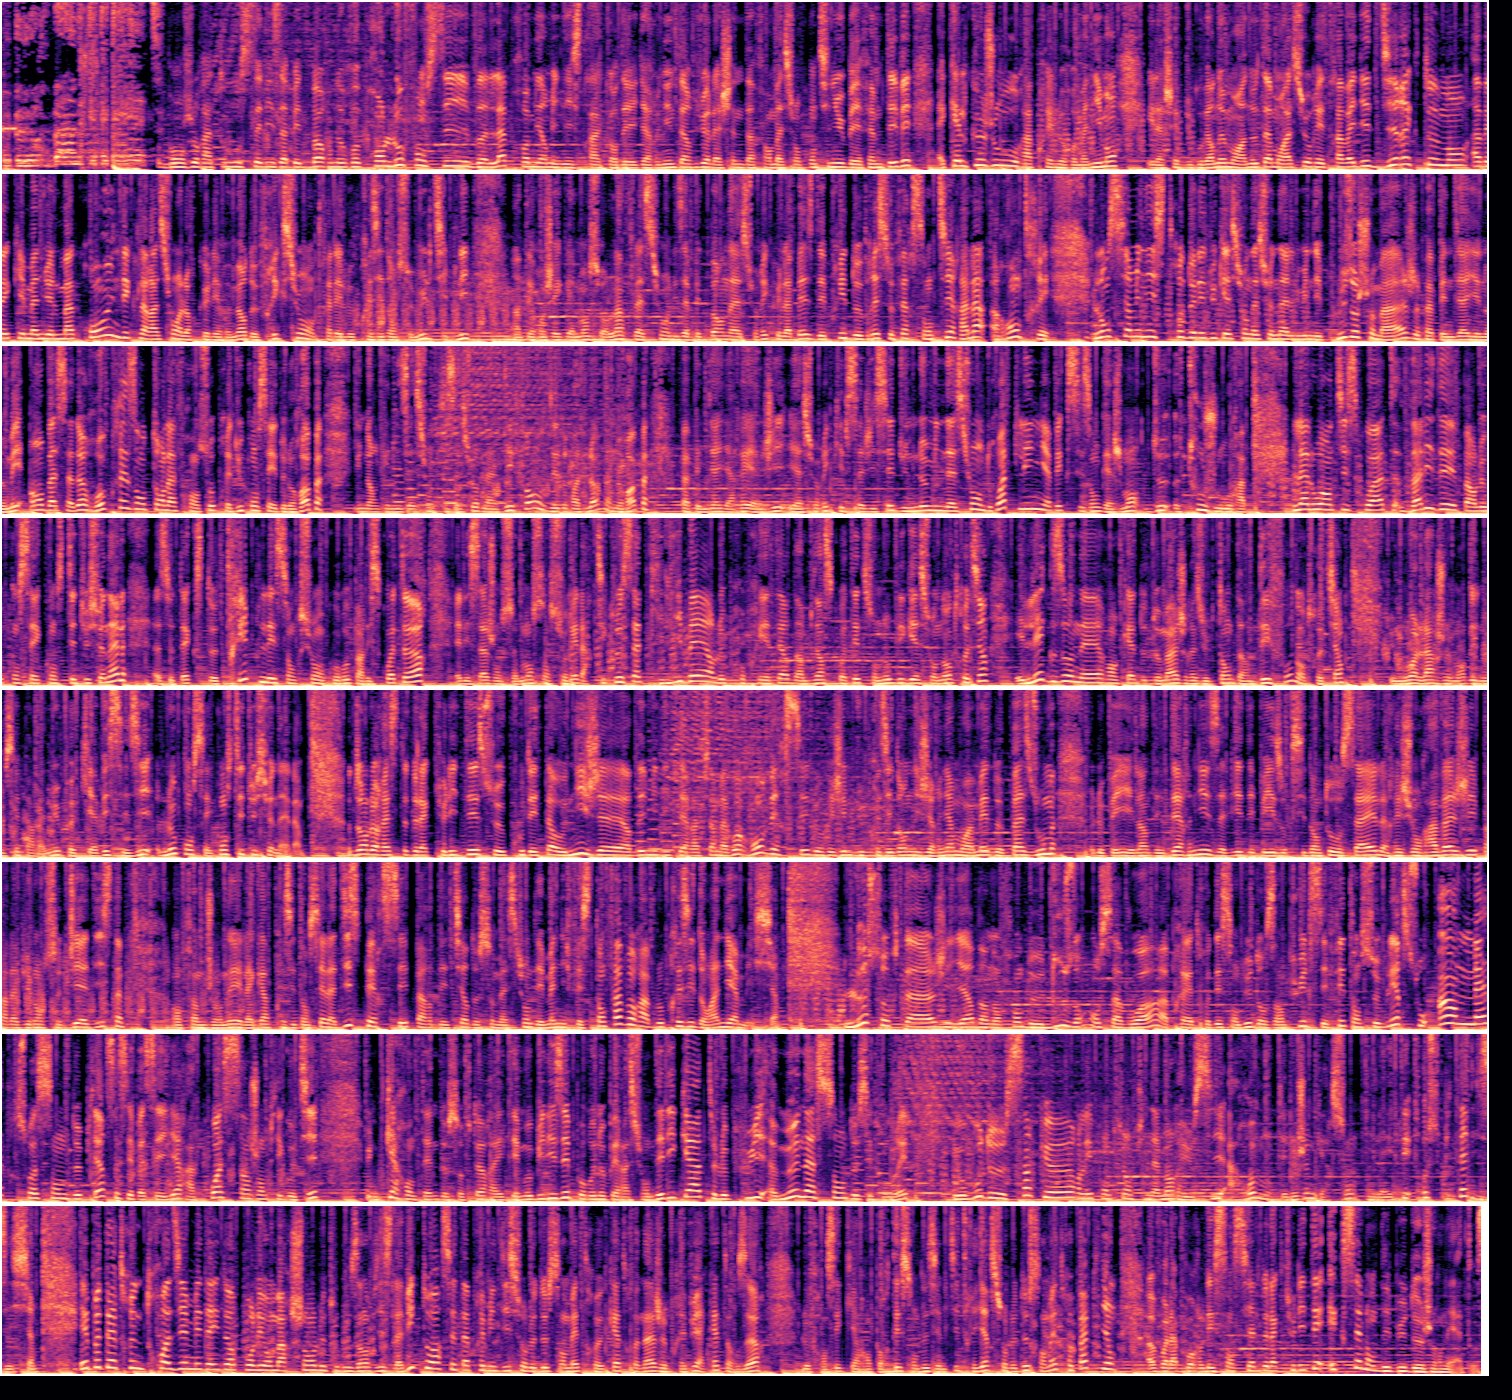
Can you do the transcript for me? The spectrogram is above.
Urban Bonjour à tous. Elisabeth Borne reprend l'offensive. La première ministre a accordé hier une interview à la chaîne d'information continue BFM TV quelques jours après le remaniement. Et la chef du gouvernement a notamment assuré travailler directement avec Emmanuel Macron. Une déclaration alors que les rumeurs de friction entre elle et le président se multiplient. Interrogée également sur l'inflation, Elisabeth Borne a assuré que la baisse des prix devrait se faire sentir à la rentrée. L'ancien ministre de l'Éducation nationale, lui, n'est plus au chômage. Papendia est nommé ambassadeur représentant la France auprès du Conseil de l'Europe, une organisation qui s'assure de la défense des droits de l'homme en Europe. Papendiaï a réagi et assuré qu'il s'agissait d'une nomination en droite ligne avec ses engagements de toujours. La loi anti-squat validée par le Conseil constitutionnel. Ce texte triple les sanctions encourues par les squatteurs. Et les sages ont seulement censuré l'article 7 qui libère le propriétaire d'un bien squatté de son obligation d'entretien et l'exonère en cas de dommages résultant d'un défaut d'entretien. Une loi largement dénoncée par la NUP qui avait saisi le Conseil constitutionnel. Dans le reste de l'actualité, ce coup d'État au Niger, des militaires affirment avoir renversé le régime du président nigérien Mohamed Bazoum. Le pays est l'un des derniers alliés des pays occidentaux au Sahel, région ravagée par la violence djihadiste. En fin de journée, la garde présidentielle a dispersé par des tirs de sommation des manifestants favorables au président à Le sauvetage hier d'un enfant de 12 ans au Savoie. Après être descendu dans un puits, il s'est fait ensevelir sous 1m60 de pierre. Ça s'est passé hier à Quoi Saint-Jean-Pied-Gauthier. Une quarantaine de sauveteurs a été mobilisée pour une opération délicate, le puits menaçant de s'effondrer. Et au bout de 5 heures, les pompiers ont finalement réussi à remonter le jeune garçon. Il a été hospitalisé. Et peut-être une troisième médaille d'or pour Léon Marchand. Le Toulousain vise la victoire cet après-midi sur le 200 mètres 4 nages prévu à 14h. Le Français qui a remporté son deuxième titre hier sur le 200 mètres papillon. Voilà pour l'essentiel de l'actualité. Excellent début de journée à tous.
